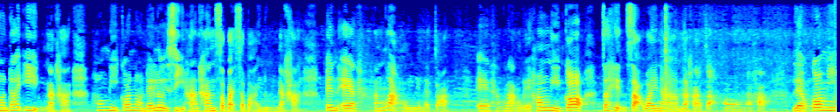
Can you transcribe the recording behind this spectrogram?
นอนได้อีกนะคะ ห้องนี้ก็นอนได้เลย 4-5 ท่านสบายๆเลยนะคะ เป็นแอร์ทั้งหลังเลยนะจ๊ะแอร์ทั้งหลังเลยห้องนี้ก็จะเห็นสระว่ายน้ำนะคะจากห้องนะคะ แล้วก็มี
